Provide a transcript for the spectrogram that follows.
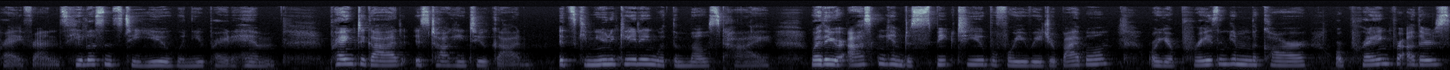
pray, friends. He listens to you when you pray to Him. Praying to God is talking to God, it's communicating with the Most High. Whether you're asking Him to speak to you before you read your Bible, or you're praising Him in the car, or praying for others'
